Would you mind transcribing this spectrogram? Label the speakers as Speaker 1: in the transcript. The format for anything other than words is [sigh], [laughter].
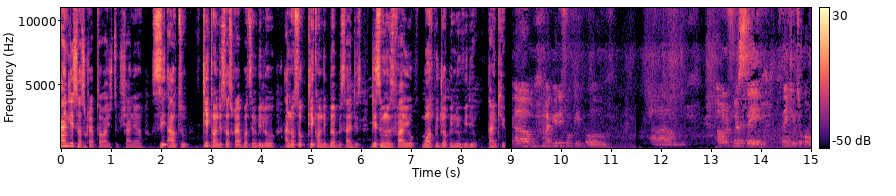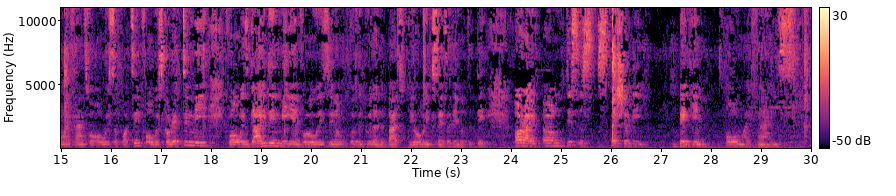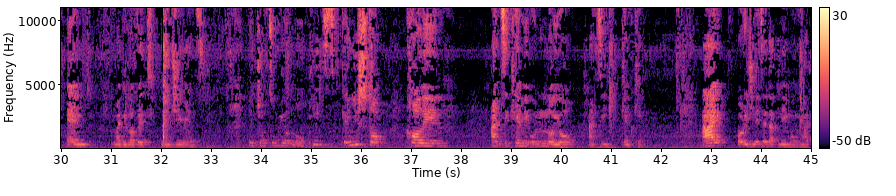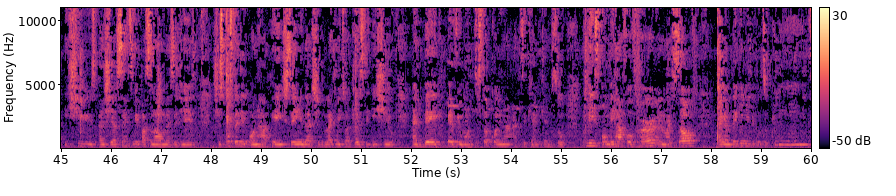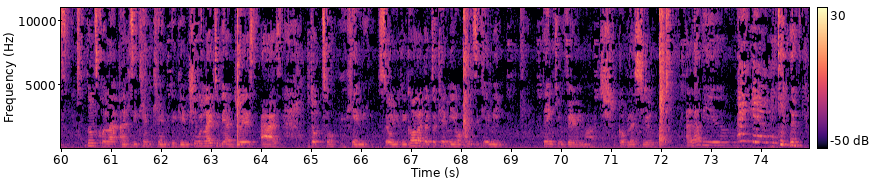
Speaker 1: Kindly subscribe to our YouTube channel, see how to. Click on the subscribe button below and also click on the bell beside this. This will notify you once we drop a new video. Thank you.
Speaker 2: Um, my beautiful people, um, I want to first say thank you to all my fans for always supporting, for always correcting me, for always guiding me, and for always, you know, both the good and the bad, they all make sense at the end of the day. All right, um, this is especially begging all my fans and my beloved Nigerians. Please, can you stop calling Auntie Kemi Olunloyo Auntie Kem Kem? I originated that name when we had issues and she has sent me personal messages. She's posted it on her page saying that she would like me to address the issue and beg everyone to stop calling her Auntie Kem Kem. So please, on behalf of her and myself, I am begging you people to please don't call her Auntie Kem Kem again. She would like to be addressed as Dr. Kemi. So you can call her Dr. Kemi or Auntie Kemi. Thank you very much. God bless you. I love you.
Speaker 3: Thank you. [laughs]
